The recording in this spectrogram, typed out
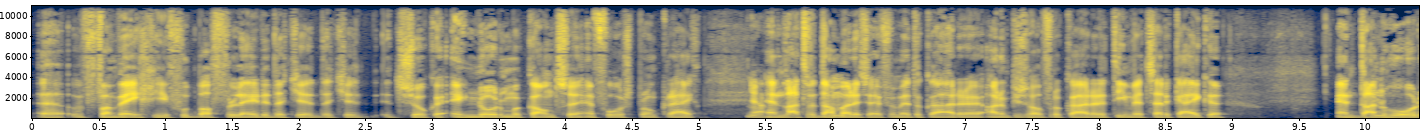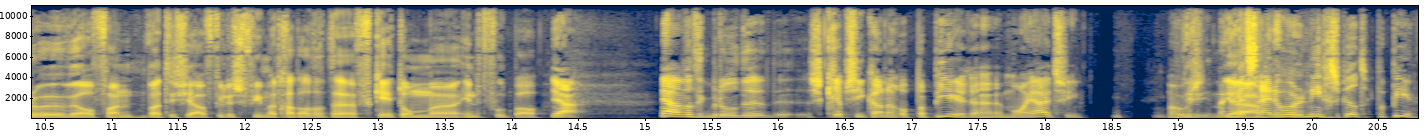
eh, vanwege je voetbalverleden... Dat je, dat je zulke enorme kansen en voorsprong krijgt. Ja. En laten we dan maar eens even met elkaar, armpjes over elkaar, tien wedstrijden kijken. En dan horen we wel van, wat is jouw filosofie? Maar het gaat altijd verkeerd om in het voetbal. Ja. ja, want ik bedoel, de, de scriptie kan er op papier mooi uitzien. Maar, hoe, maar de Ja. wedstrijden worden niet gespeeld op papier.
